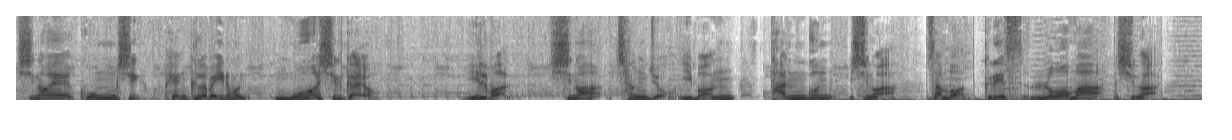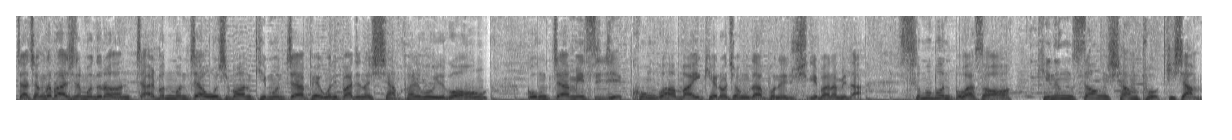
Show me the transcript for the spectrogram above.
신화의 공식 팬클럽의 이름은 무엇일까요? 1번 신화 창조 2번 단군 신화 3번 그리스 로마 신화 자 정답을 아시는 분들은 짧은 문자 50원 긴 문자 100원이 빠지는 샵8910 공짜 메시지 콩과 마이케로 정답 보내주시기 바랍니다 20분 뽑아서 기능성 샴푸 기샴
